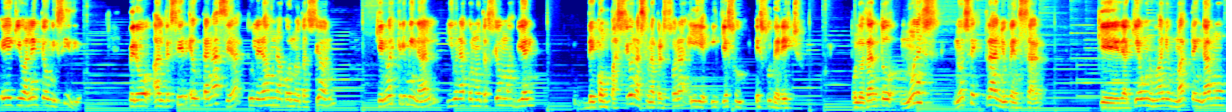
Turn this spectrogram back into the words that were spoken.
es equivalente a homicidio. Pero al decir eutanasia, tú le das una connotación que no es criminal y una connotación más bien de compasión hacia una persona y, que es su, es su derecho. Por lo tanto, no es, no es extraño pensar que de aquí a unos años más tengamos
